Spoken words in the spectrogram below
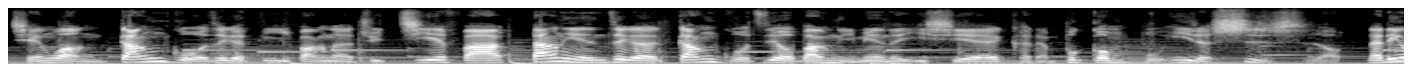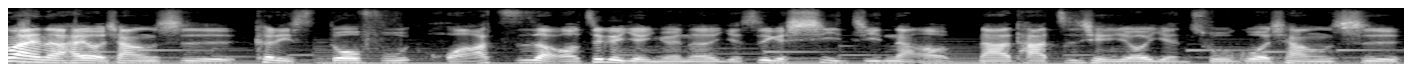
前往刚果这个地方呢，去揭发当年这个刚果自由邦里面的一些可能不公不义的事实哦。那另外呢，还有像是克里斯多夫华兹哦，这个演员呢也是一个戏精呐哦。那他之前也有演出过像是《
